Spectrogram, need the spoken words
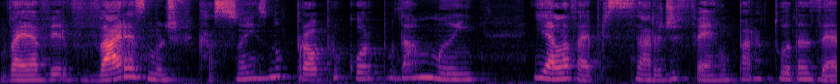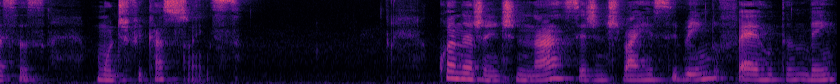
vai haver várias modificações no próprio corpo da mãe, e ela vai precisar de ferro para todas essas modificações. Quando a gente nasce, a gente vai recebendo ferro também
